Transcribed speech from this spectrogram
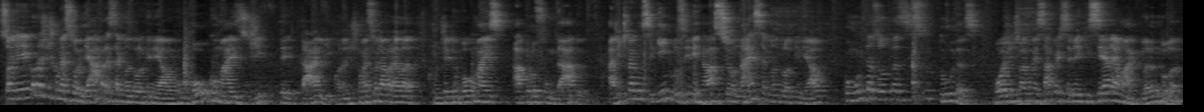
Só que aí quando a gente começa a olhar para essa glândula pineal com um pouco mais de detalhe, quando a gente começa a olhar para ela de um jeito um pouco mais aprofundado, a gente vai conseguir inclusive relacionar essa glândula pineal com muitas outras estruturas. Ou a gente vai começar a perceber que se ela é uma glândula,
